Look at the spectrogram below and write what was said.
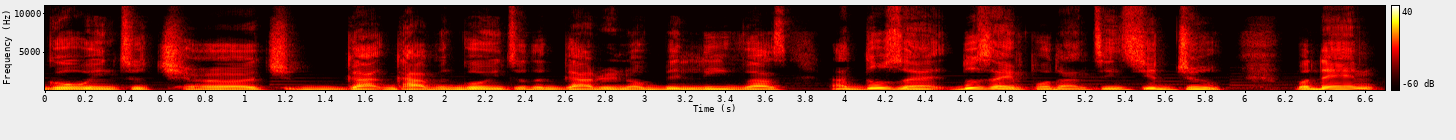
Going to church going to the gathering of believers. Now those are those are important things you do. But then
